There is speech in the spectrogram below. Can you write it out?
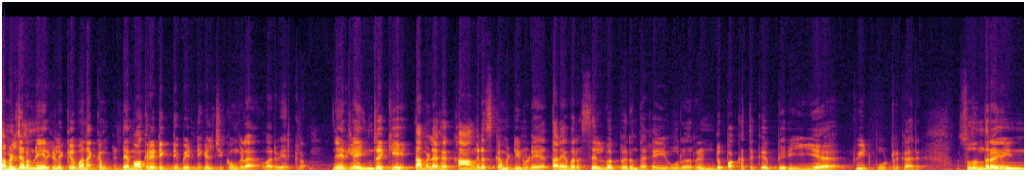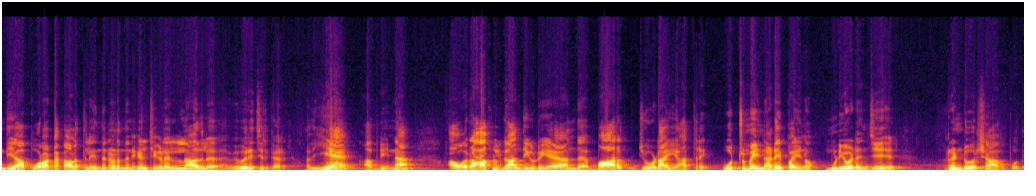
தமிழ் ஜனம் நேர்களுக்கு வணக்கம். டெமோக்ராட்டிக் டிபேட் நிகழ்ச்சிக்கு உங்களை வரவேற்கிறோம். நேர்களே இன்றைக்கு தமிழக காங்கிரஸ் கமிட்டியினுடைய தலைவர் செல்வ பெருந்தகை ஒரு ரெண்டு பக்கத்துக்கு பெரிய ட்வீட் போட்டிருக்காரு. சுதந்திர இந்தியா போராட்ட காலத்திலேருந்து நடந்த நிகழ்ச்சிகள் எல்லாம் அதில் விவரிச்சிருக்காரு. அது ஏன் அப்படின்னா அவன் ராகுல் காந்தியுடைய அந்த பாரத் ஜோடா யாத்திரை ஒற்றுமை நடைப்பயணம் முடிவடைஞ்சு ரெண்டு வருஷம் ஆக போகுது.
